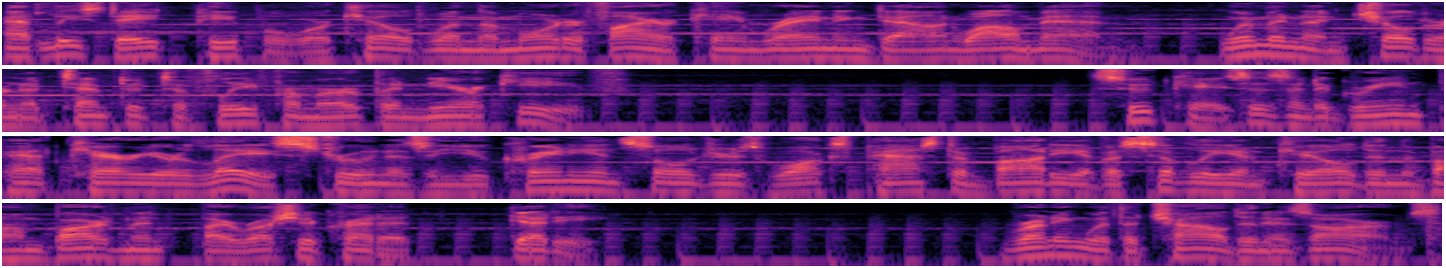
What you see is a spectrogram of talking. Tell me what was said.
At least eight people were killed when the mortar fire came raining down while men, women and children attempted to flee from Irpin near Kiev. Suitcases and a green pet carrier lay strewn as a Ukrainian soldier walks past a body of a civilian killed in the bombardment by Russia credit, Getty. Running with a child in his arms,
